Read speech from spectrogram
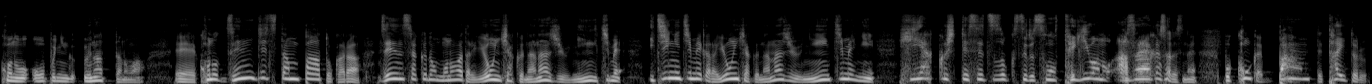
このオープニングうなったのは、えーこの前日談パートから前作の物語472日目。1日目から472日目に飛躍して接続するその手際の鮮やかさですですね。僕今回バーンってタイトル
